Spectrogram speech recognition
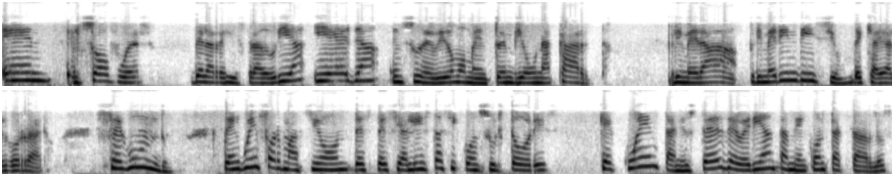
en el software de la registraduría y ella en su debido momento envió una carta. Primera, primer indicio de que hay algo raro. Segundo, tengo información de especialistas y consultores que cuentan, y ustedes deberían también contactarlos,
